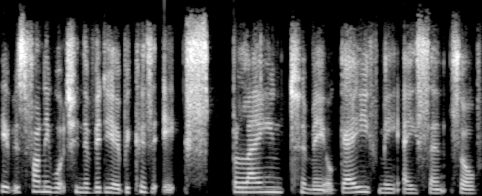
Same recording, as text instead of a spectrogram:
it was funny watching the video because it explained to me or gave me a sense of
